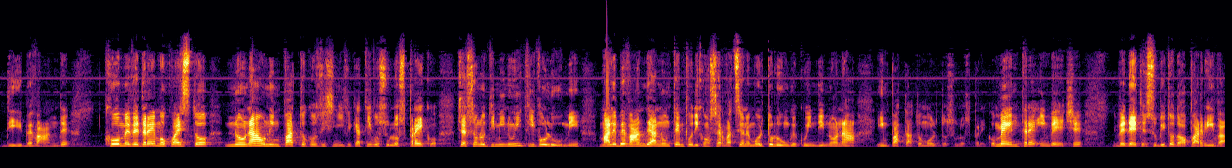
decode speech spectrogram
di bevande, come vedremo questo non ha un impatto così significativo sullo spreco, cioè sono diminuiti i volumi, ma le bevande hanno un tempo di conservazione molto lungo e quindi non ha impattato molto sullo spreco. Mentre invece, vedete, subito dopo arriva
